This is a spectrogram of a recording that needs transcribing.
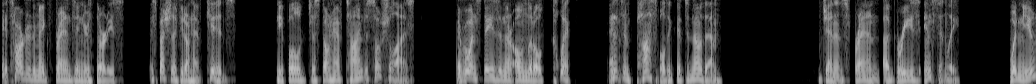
It's harder to make friends in your 30s, especially if you don't have kids. People just don't have time to socialize. Everyone stays in their own little clique, and it's impossible to get to know them. Jenna's friend agrees instantly. Wouldn't you?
